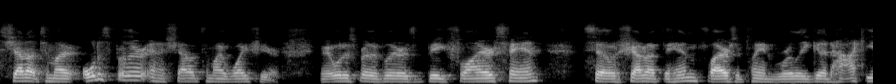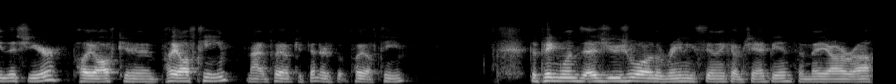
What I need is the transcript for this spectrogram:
Shout out to my oldest brother and a shout out to my wife here. My oldest brother Blair is a big Flyers fan, so shout out to him. Flyers are playing really good hockey this year. Playoff can playoff team, not playoff contenders, but playoff team. The Penguins, as usual, are the reigning Stanley Cup champions, and they are uh,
